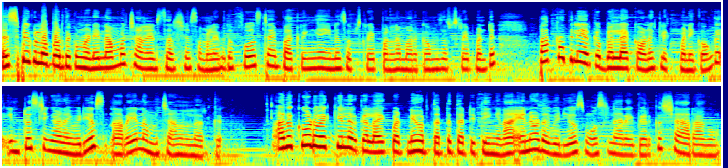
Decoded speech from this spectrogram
ரெசிபிக்குள்ளே போகிறதுக்கு முன்னாடி நம்ம சேனல் சர்ச்சை சமையல் இப்போ ஃபர்ஸ்ட் டைம் பார்க்குறீங்க இன்னும் சப்ஸ்கிரைப் பண்ணலாம் மறக்காமல் சப்ஸ்கிரைப் பண்ணிட்டு பக்கத்துலேயே இருக்க பெல் ஐக்கானை கிளிக் பண்ணிக்கோங்க. இன்ட்ரெஸ்டிங்கான வீடியோஸ் நிறைய நம்ம சேனலில் இருக்குது அது கூடவே கீழே இருக்க லைக் பட்டனே ஒரு தட்டு தட்டிட்டிங்கன்னா என்னோடய வீடியோஸ் மோஸ்ட்லி நிறைய பேருக்கு ஷேர் ஆகும்.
